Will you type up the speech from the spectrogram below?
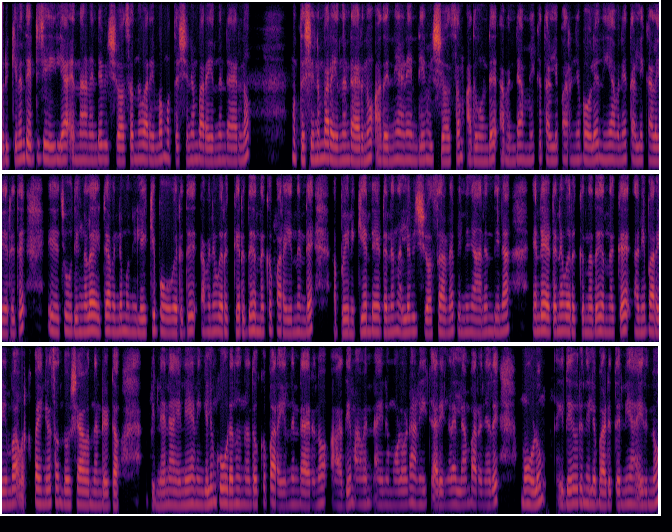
ഒരിക്കലും തെറ്റ് ചെയ്യില്ല എന്നാണ് എന്റെ വിശ്വാസം എന്ന് പറയുമ്പോൾ മുത്തശ്ശനും പറയുന്നുണ്ടായിരുന്നു. മുത്തശ്ശനും പറയുന്നുണ്ടായിരുന്നു അതുതന്നെയാണ് എന്റെയും വിശ്വാസം. അതുകൊണ്ട് അവന്റെ അമ്മയ്ക്ക് തള്ളി പറഞ്ഞ പോലെ നീ അവനെ തള്ളിക്കളയരുത്. ചോദ്യങ്ങളായിട്ട് അവന്റെ മുന്നിലേക്ക് പോകരുത് അവനെ വെറുക്കരുത് എന്നൊക്കെ പറയുന്നുണ്ട്. അപ്പോൾ എനിക്ക് എന്റെ ഏട്ടനെ നല്ല വിശ്വാസമാണ്. പിന്നെ ഞാൻ എന്തിനാ എന്റെ ഏട്ടനെ വെറുക്കുന്നത് എന്നൊക്കെ അനി പറയുമ്പോൾ അവർക്ക് ഭയങ്കര സന്തോഷമാവുന്നുണ്ട് കേട്ടോ. പിന്നെ നയനയാണെങ്കിലും കൂടെ നിന്നതൊക്കെ പറയുന്നുണ്ടായിരുന്നു. ആദ്യം അവൻ നയനമോളോടാണ് ഈ കാര്യങ്ങളെല്ലാം പറഞ്ഞത്. മോളും ഇതേ ഒരു നിലപാട് തന്നെയായിരുന്നു.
